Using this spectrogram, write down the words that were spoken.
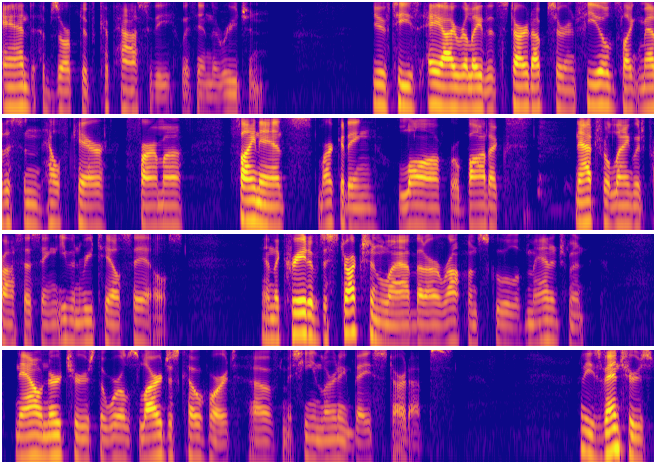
and absorptive capacity within the region. U of T's AI-related startups are in fields like medicine, healthcare, pharma, finance, marketing, law, robotics, natural language processing, even retail sales. And the Creative Destruction Lab at our Rotman School of Management now nurtures the world's largest cohort of machine learning based startups. These ventures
